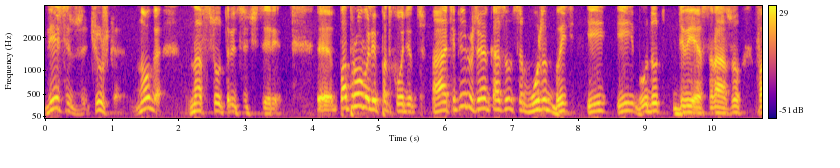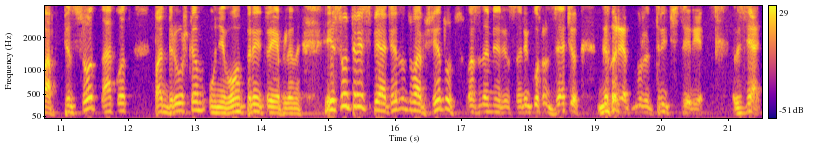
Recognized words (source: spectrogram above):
весит же чушка много, на Су-34. Э, попробовали, подходит. А теперь уже, оказывается, может быть и, и будут две сразу. ФАП-500 так вот под брюшком у него прикреплены. И Су-35, этот вообще тут вознамерился рекорд взять. Говорят, может 3-4 взять.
